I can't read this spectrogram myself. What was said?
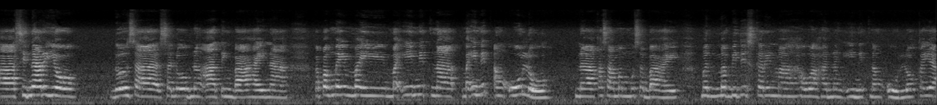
uh, senaryo doon sa sa loob ng ating bahay na kapag may may mainit na mainit ang ulo na kasama mo sa bahay, mabilis ka rin mahahawahan ng init ng ulo. Kaya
